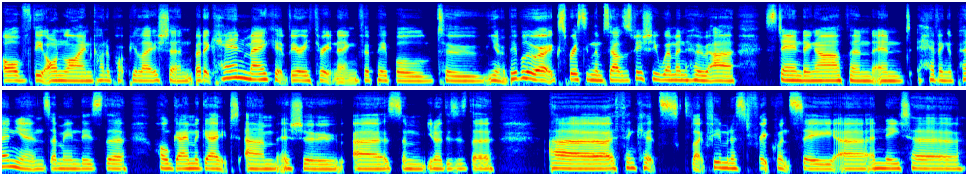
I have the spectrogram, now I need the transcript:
of the online kind of population, but it can make it very threatening for people to, you know, people who are expressing themselves, especially women who are standing up and and having opinions. I mean, there's the whole Gamergate um, issue. Uh, some, you know, this is the, uh, I think it's like feminist frequency. Uh, Anita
